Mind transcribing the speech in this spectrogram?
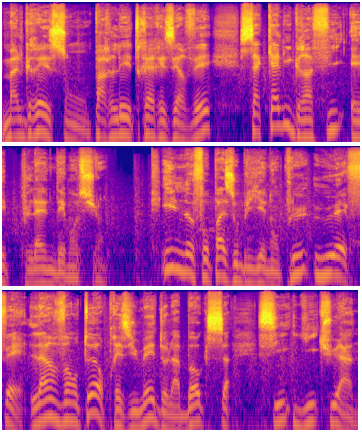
Malgré son parler très réservé, sa calligraphie est pleine d'émotions. Il ne faut pas oublier non plus Hue Fei, l'inventeur présumé de la boxe Si Yi Chuan,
